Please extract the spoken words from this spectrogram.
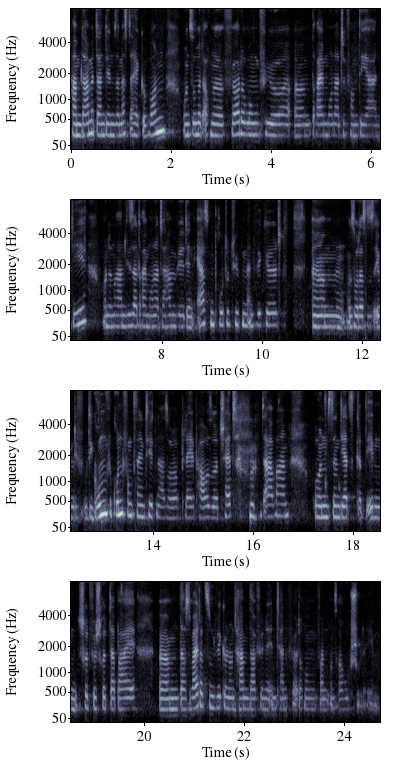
haben damit dann den Semesterhack gewonnen und somit auch eine Förderung für ähm, drei Monate vom DAAD und im Rahmen dieser drei Monate haben wir den ersten Prototypen entwickelt, ähm, so dass es eben die, die Grund, Grundfunktionalitäten, also Play, Pause, Chat da waren und sind jetzt eben Schritt für Schritt dabei, das weiterzuentwickeln und haben dafür eine interne Förderung von unserer Hochschule eben.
